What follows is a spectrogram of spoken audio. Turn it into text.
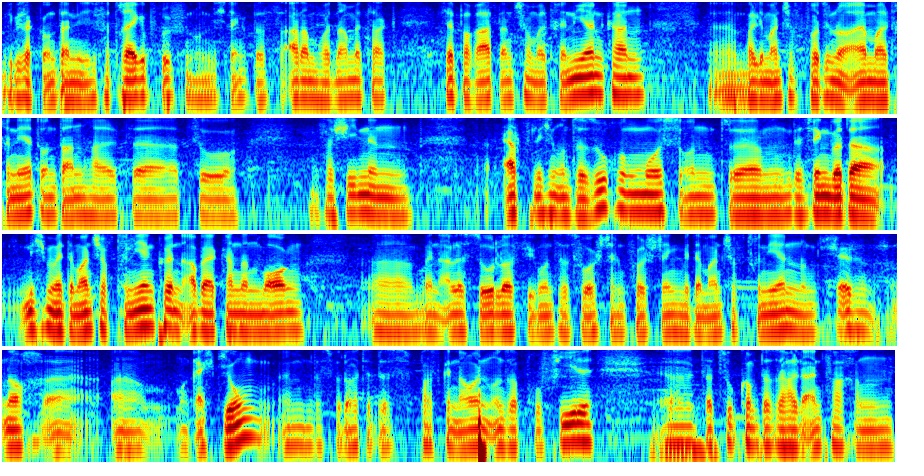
wie gesagt, und dann die Verträge prüfen. Und ich denke, dass Adam heute Nachmittag separat dann schon mal trainieren kann, äh, weil die Mannschaft heute nur einmal trainiert und dann halt äh, zu verschiedenen ärztlichen Untersuchungen muss. Und ähm, deswegen wird er nicht mehr mit der Mannschaft trainieren können, aber er kann dann morgen wenn alles so läuft, wie wir uns das vorstellen, vollständig mit der Mannschaft trainieren. Und er ist noch äh, äh, recht jung. Ähm, das bedeutet, das passt genau in unser Profil. Äh, dazu kommt, dass er halt einfach einen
